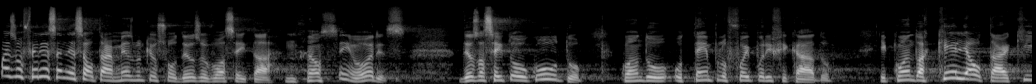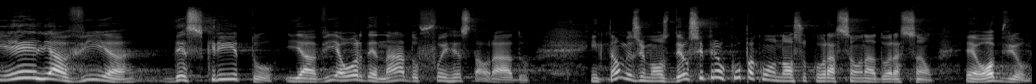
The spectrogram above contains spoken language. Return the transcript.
mas ofereça nesse altar mesmo que eu sou Deus, eu vou aceitar. Não, senhores. Deus aceitou o culto quando o templo foi purificado e quando aquele altar que ele havia descrito e havia ordenado foi restaurado. Então, meus irmãos, Deus se preocupa com o nosso coração na adoração. É óbvio,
